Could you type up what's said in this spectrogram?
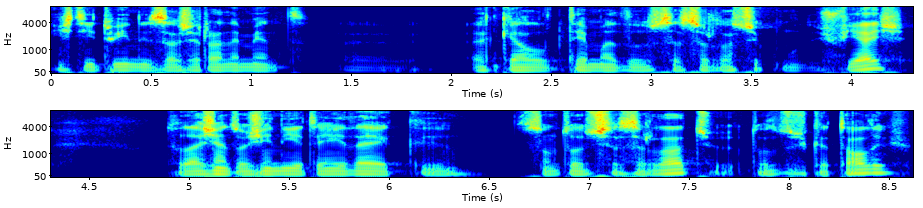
instituindo exageradamente aquele tema do sacerdócio comum dos fiéis. Toda a gente hoje em dia tem a ideia que são todos sacerdotes, todos os católicos.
